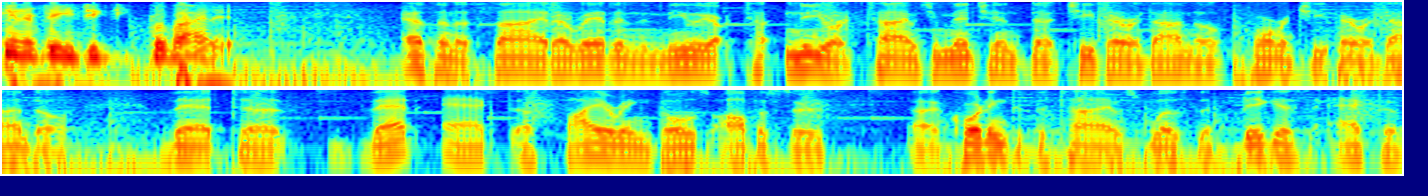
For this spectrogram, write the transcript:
intervened to provide it. As an aside, I read in the New York, New York Times, you mentioned uh, Chief Arradondo, former Chief Arradondo, that uh, that act of firing those officers, uh, according to the Times, was the biggest act of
